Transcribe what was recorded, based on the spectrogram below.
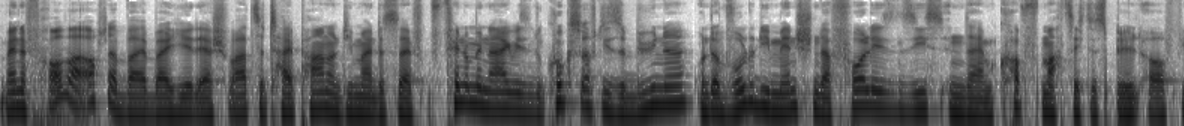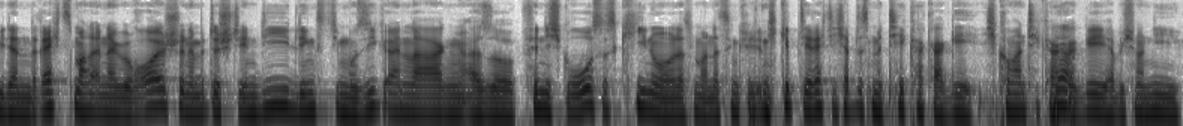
Meine Frau war auch dabei bei hier der schwarze Taipan und die meinte, es sei phänomenal gewesen. Du guckst auf diese Bühne und obwohl du die Menschen da vorlesen siehst, in deinem Kopf macht sich das Bild auf. Wie dann rechts macht einer Geräusche, in der Mitte stehen die, links die Musikeinlagen. Also finde ich großes Kino, dass man das hinkriegt. Und ich gebe dir recht, ich habe das mit TKKG. Ich komme an TKKG, habe ich noch nie.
